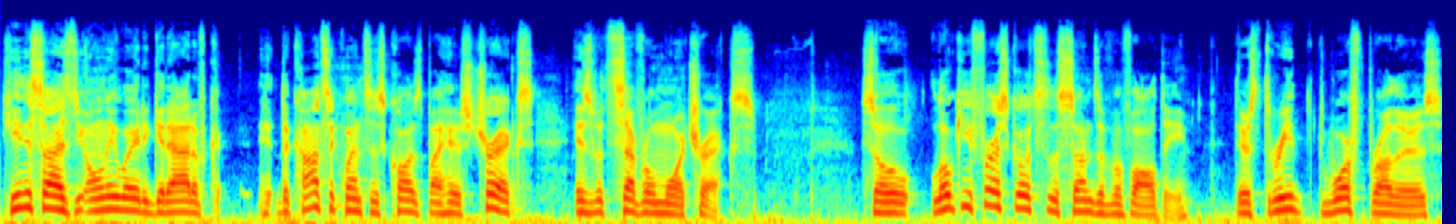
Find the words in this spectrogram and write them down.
he decides the only way to get out of the consequences caused by his tricks is with several more tricks. So Loki first goes to the sons of Ivaldi. There's three dwarf brothers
